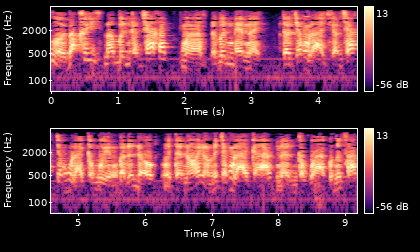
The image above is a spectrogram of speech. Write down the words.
người bắt phi, nó bên cảnh sát hết, mà nó bên em này. Nó chống lại cảnh sát, chống lại công quyền và đến độ người ta nói rằng nó chống lại cả nền cộng hòa của nước pháp.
